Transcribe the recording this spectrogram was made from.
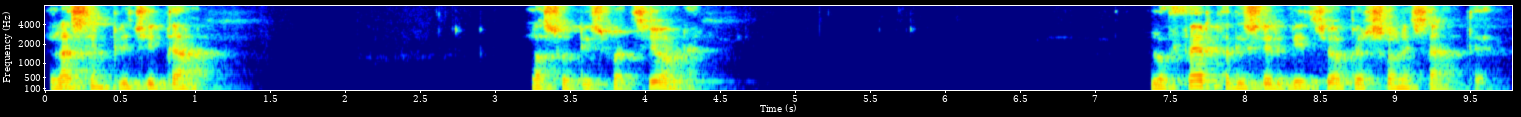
la semplicità, la soddisfazione, l'offerta di servizio a persone sante,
